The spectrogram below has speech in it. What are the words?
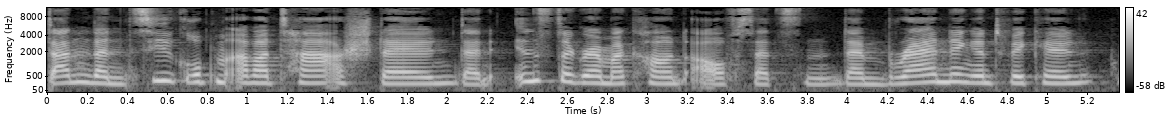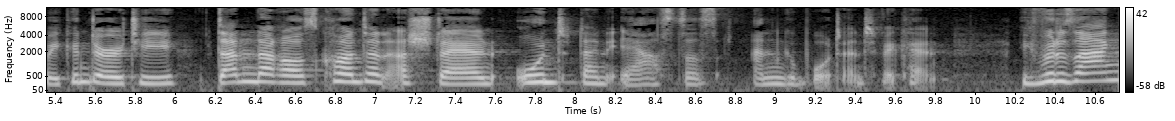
dann deinen Zielgruppen-Avatar erstellen, deinen Instagram-Account aufsetzen, dein Branding entwickeln, quick and dirty, dann daraus Content erstellen und dein erstes Angebot entwickeln. Ich würde sagen,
